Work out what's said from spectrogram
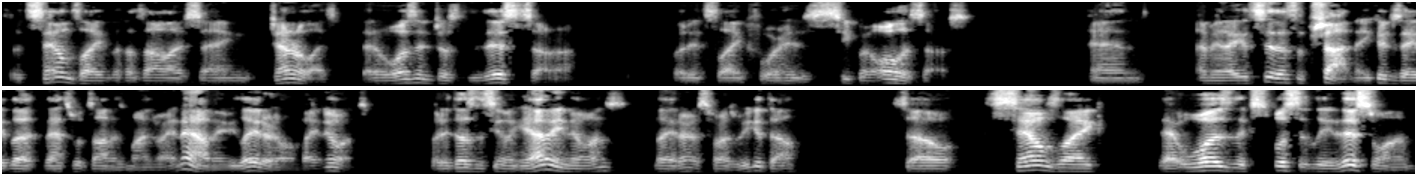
So it sounds like the Chazal are saying, generalizing that it wasn't just this tzara but it's like for his sequel, all his stars. And I mean, I could say that's the shot. Now you could say, look, that's what's on his mind right now. Maybe later he'll invite new ones, but it doesn't seem like he had any new ones later, as far as we could tell. So it sounds like that was explicitly this one,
